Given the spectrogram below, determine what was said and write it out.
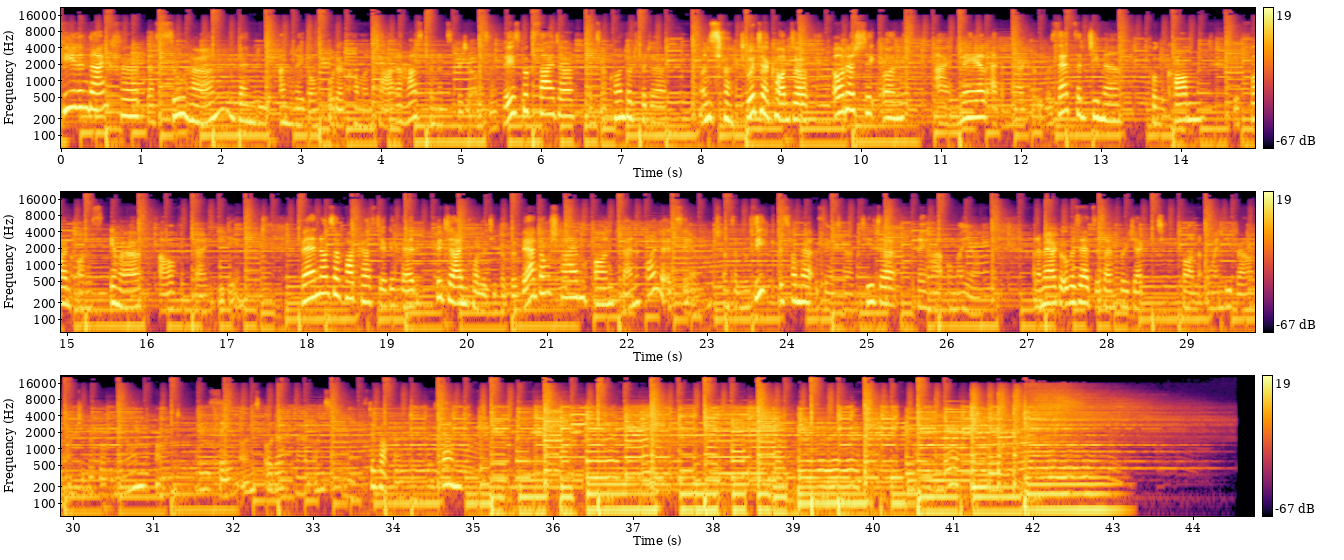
Vielen Dank für das Zuhören. Wenn du Anregungen oder Kommentare hast, benutze bitte unsere Facebook-Seite, unser Konto Twitter, unser Twitter-Konto oder schick uns ein Mail at americaübersetzt.gmail.com. Wir freuen uns immer auf deine Ideen. Wenn unser Podcast dir gefällt, bitte eine positive Bewertung schreiben und deine Freunde erzählen. Unsere Musik ist von der sehr talentierten Reha Omayor. Und Amerika übersetzt ist ein Projekt von Wendy Brown und Chico Bourguignon und wir sehen uns oder hören uns nächste Woche. Bis dann.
